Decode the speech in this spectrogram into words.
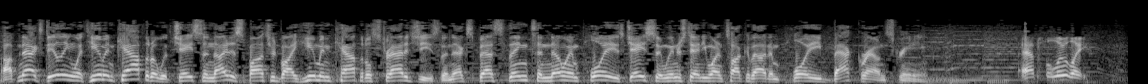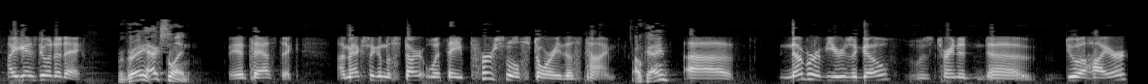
Up next, dealing with human capital with Jason Knight is sponsored by Human Capital Strategies. The next best thing to no employees. Jason, we understand you want to talk about employee background screening. Absolutely. How you guys doing today? We're great. Excellent. Fantastic. I'm actually going to start with a personal story this time. Okay. A uh, number of years ago, was trying to uh, do a hire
